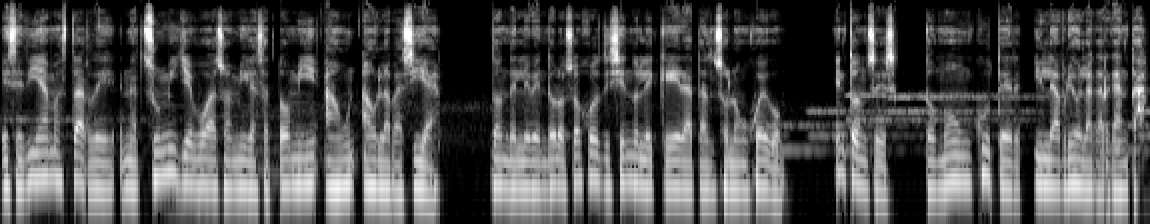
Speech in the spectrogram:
Ese día más tarde, Natsumi llevó a su amiga Satomi a un aula vacía, donde le vendó los ojos diciéndole que era tan solo un juego. Entonces, tomó un cúter y le abrió la garganta.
